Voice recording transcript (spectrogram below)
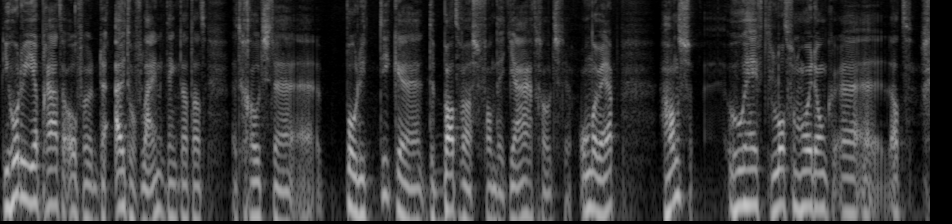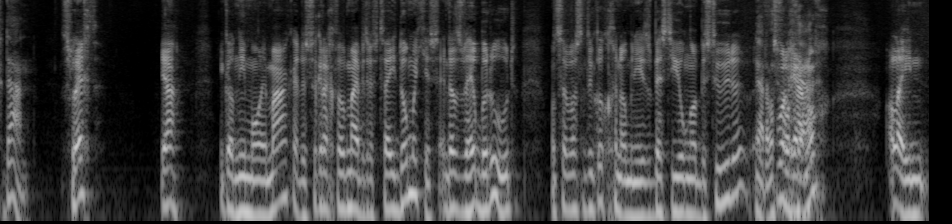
die hoorden we hier praten over de Uithoflijn. Ik denk dat dat het grootste politieke debat was van dit jaar. Het grootste onderwerp. Hans, hoe heeft Lot van Hooydonk uh, dat gedaan? Slecht. Ja, ik kan het niet mooi maken. Dus ze krijgen wat mij betreft twee dommetjes. En dat is heel beroerd. Want ze was natuurlijk ook genomineerd als beste jonge bestuurder. Ja, dat was vorig jaar nog. Alleen,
